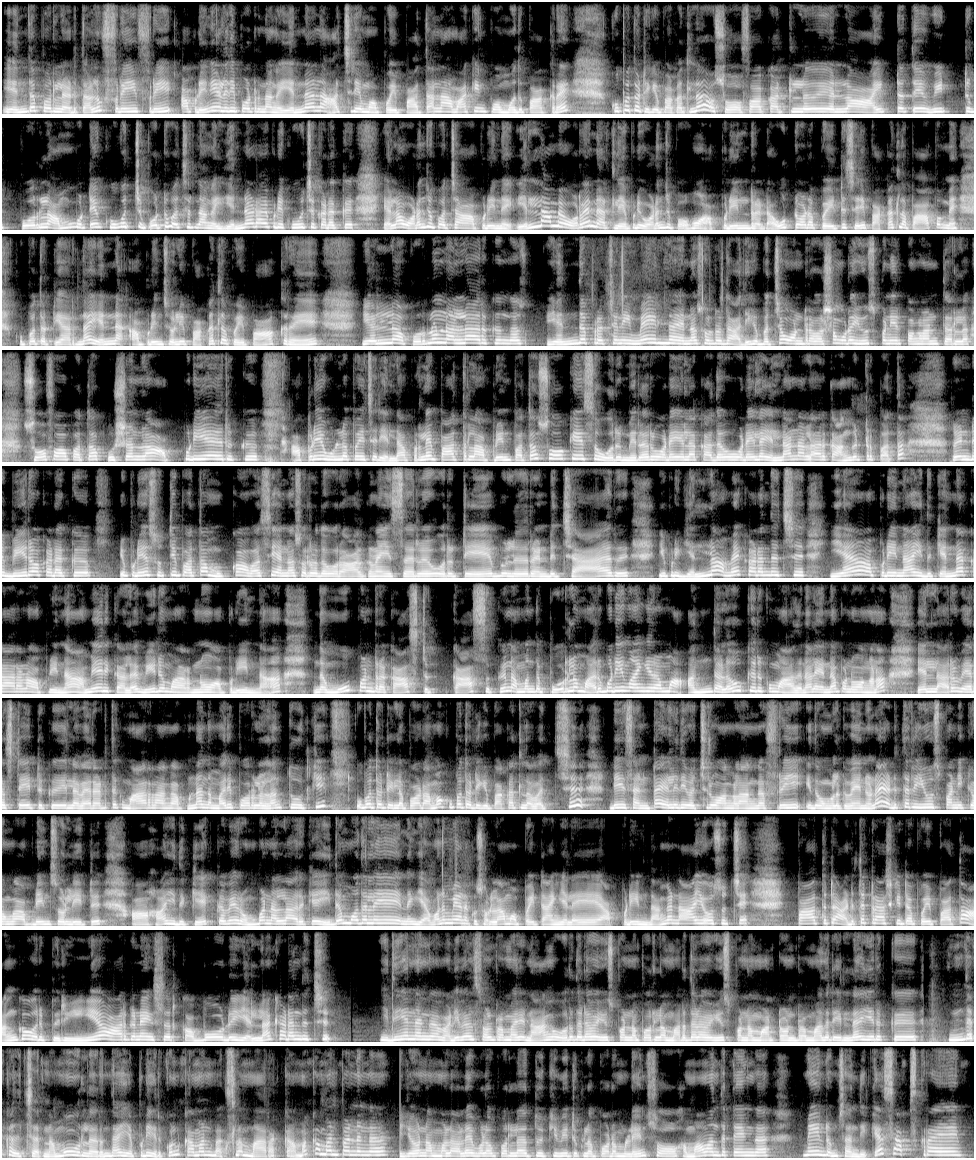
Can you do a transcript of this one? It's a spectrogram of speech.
எந்த பொருள் எடுத்தாலும் ஃப்ரீ ஃப்ரீ அப்படின்னு எழுதி போட்டிருந்தாங்க. என்னென்ன ஆச்சரியமாக போய் பார்த்தா நான் வாக்கிங் போகும்போது பார்க்குறேன். குப்பை தொட்டிக்கு பக்கத்தில் சோஃபா கட்டில் எல்லா ஐட்டத்தையும் வீட்டு பொருள் அம்புட்டையும் குவிச்சு போட்டு வச்சுருந்தாங்க. என்னடா இப்படி குவிச்சு கிடக்கு? எல்லாம் உடஞ்சி போச்சா அப்படின்னு. எல்லாமே ஒரே நேரத்தில் எப்படி உடஞ்சி போகும் அப்படின்ற டவுட்டோட போயிட்டு சரி பக்கத்தில் பார்ப்போமே. குப்பை தொட்டியாக இருந்தால் என்ன? அப்படின்னு சொல்லி பக்கத்தில் போய் பார்க்குறேன். எல்லா பொருளும் நல்லா இருக்குங்க. எந்த பிரச்சனையுமே இல்லை. என்ன சொல்கிறது அதிகபட்சம் ஒன்றரை வருஷம் கூட யூஸ் பண்ணியிருப்பாங்களான்னு தெரில சோஃபா பார்த்தா குஷன்லாம் அப்படியே இருக்குது அப்படியே உள்ளே போய் சரி எல்லா பொருளையும் பார்த்துடலாம் அப்படின்னு பார்த்தா ஷோகேஸு ஒரு மிரர் உடையில கதவு உடையில எல்லாம் நல்லாயிருக்கு அங்கிட்டு பார்த்தா ரெண்டு பீரோ கிடக்கு. இப்படியே சுற்றி பார்த்தா முக்கால்வாசி என்ன சொல்கிறது ஒரு ஆர்கனைசரு ஒரு டேபிள் ரெண்டு சேரு இப்படி எல்லாமே கடந்துச்சு. ஏன் அப்படின்னா இதுக்கு என்ன காரணம் அப்படின்னா அமெரிக்காவில் வீடு மாறணும் அப்படின்னா இந்த மூவ் பண்ணுற காஸ்ட்டு காசுக்கு நம்ம இந்த பொருளை மறுபடியும் வாங்கிறோமா அந்த அளவுக்கு இருக்குமா? அதனால் என்ன பண்ணுவாங்கன்னா எல்லாரும் வேறு ஸ்டேட்டுக்கு இல்லை வேறு இடத்துக்கு மாறுறாங்க அப்படின்னா அந்த மாதிரி பொருளெல்லாம் தூக்கி குப்பை தொட்டியில் போடாமல் குப்பை தொட்டிக்கு பக்கத்தில் வச்சு டீசெண்டாக எழுதி வச்சுருவாங்களாங்க. ஃப்ரீ இது உங்களுக்கு வேணும்னா எடுத்து யூஸ் பண்ணிக்கோங்க அப்படின்னு சொல்லிட்டு. ஆஹா இது கேட்கவே ரொம்ப நல்லா இருக்கே. இதை முதலே எனக்கு எவனுமே எனக்கு சொல்லாமல் போயிட்டாங்களே அப்படின்னு தாங்க நான் யோசித்தேன் பார்த்துட்டு அடுத்த ட்ராஷ்கிட்ட போய் பார்த்தா அங்கே ஒரு பெரிய ஆர்கனைசர் கபோர்டு எல்லாம் கிடந்துச்சு. இது என்னங்க? வடிவேல் சொல்கிற மாதிரி நாங்கள் ஒரு தடவை யூஸ் பண்ண பொருளை மறு தடவை யூஸ் பண்ண மாட்டோன்ற மாதிரி இல்லை இருக்குது இந்த கல்ச்சர் நம்ம ஊரில் இருந்தால் எப்படி இருக்கும்னு கமெண்ட் பாக்ஸில் மறக்காமல் கமெண்ட் பண்ணுங்கள் ஐயோ நம்மளால் இவ்வளோ பொருளை தூக்கி வீட்டுக்குள்ளே போட முடியலன்னு சோகமாக வந்துட்டேங்க. மீண்டும் சந்திக்க சப்ஸ்கிரைப்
